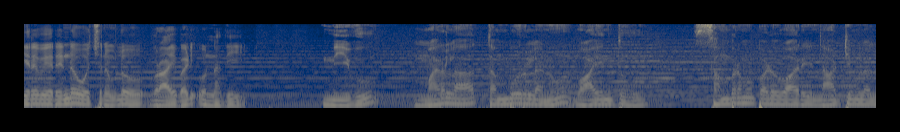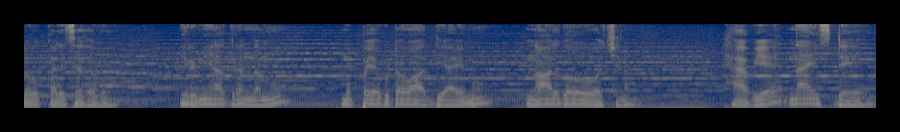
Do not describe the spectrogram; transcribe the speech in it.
ఇరవై రెండవ వచనంలో వ్రాయబడి ఉన్నది. నీవు మరల తంబూరులను వాయింతువు సంభ్రమపడు వారి నాట్యములలో కలిసెదవు. ఇర్మియా గ్రంథము ముప్పై ఒకటవ అధ్యాయము నాలుగవ వచనం. హ్యావ్ ఏ నైస్ డే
